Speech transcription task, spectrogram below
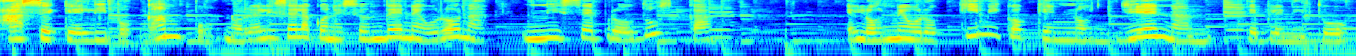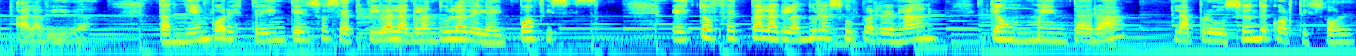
hace que el hipocampo no realice la conexión de neuronas ni se produzca los neuroquímicos que nos llenan de plenitud a la vida. También por estrés intenso se activa la glándula de la hipófisis. Esto afecta a la glándula suprarrenal que aumentará la producción de cortisol.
